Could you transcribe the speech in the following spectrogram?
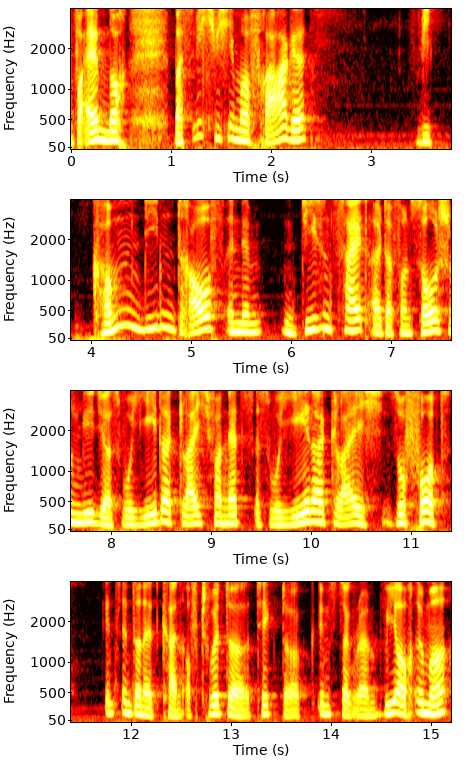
vor allem noch, was ich mich immer frage, wie kommen die denn drauf in, dem, in diesem Zeitalter von Social Medias, wo jeder gleich vernetzt ist, wo jeder gleich sofort ins Internet kann, auf Twitter, TikTok, Instagram, wie auch immer,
